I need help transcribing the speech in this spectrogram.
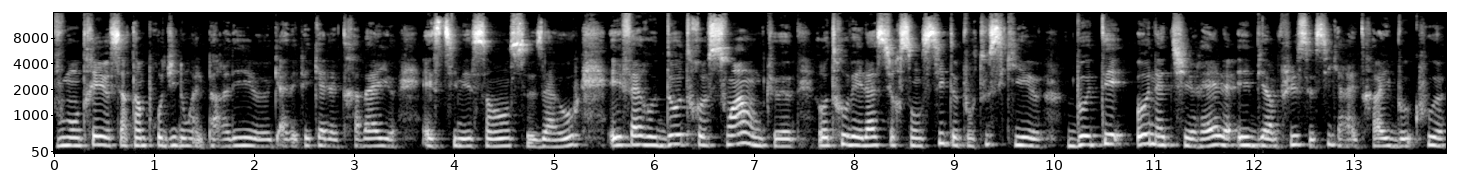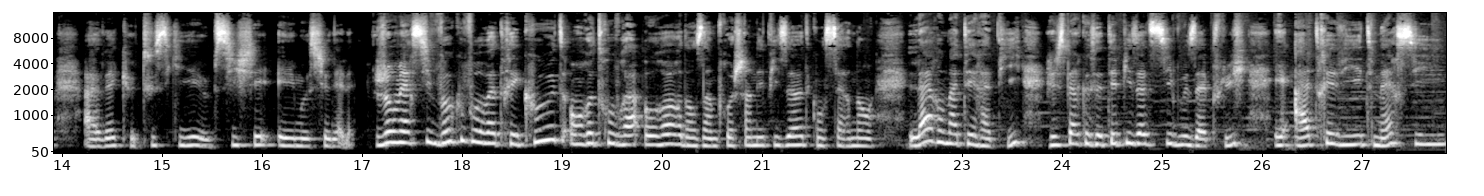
vous montrer euh, certains produits dont elle parlait, euh, avec lesquels elle travaille, Estimessence, Zao, et faire d'autres soins. Donc, retrouvez-la sur son site pour tout ce qui est beauté au naturel et bien plus aussi car elle travaille beaucoup avec tout ce qui est psyché et émotionnel. Je vous remercie beaucoup pour votre écoute. On retrouvera Aurore dans un prochain épisode concernant l'aromathérapie. J'espère que cet épisode-ci vous a plu et à très vite. Merci.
